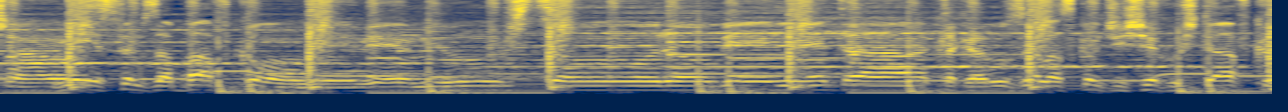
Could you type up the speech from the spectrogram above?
Szans Nie jestem zabawką, nie wiem już co robię nie tak. Ta karuzela skończy się huśtawką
